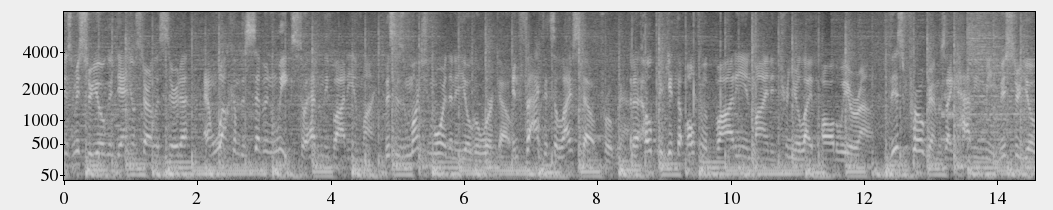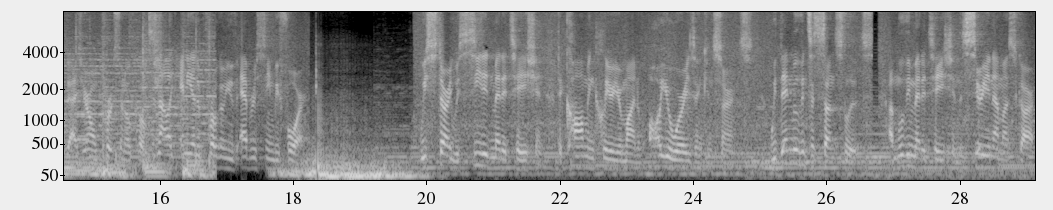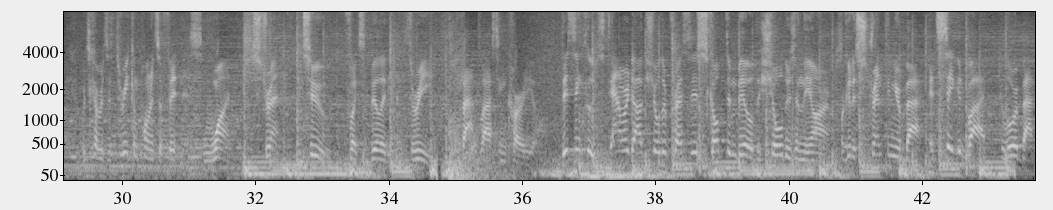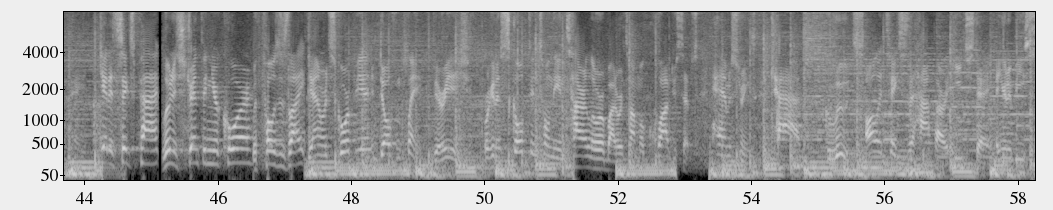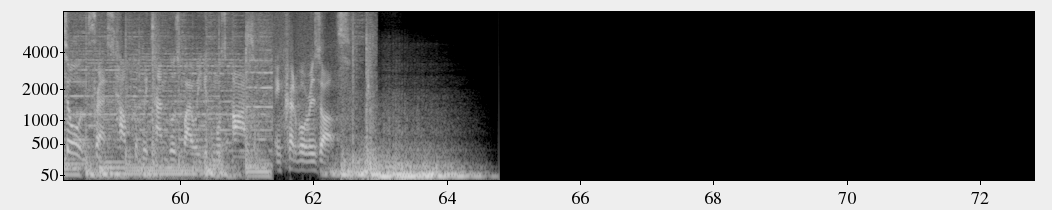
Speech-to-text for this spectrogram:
is Mr. Yoga Daniel Star Lacerda, and welcome to seven weeks to heavenly body and mind. This is much more than a yoga workout. In fact, it's a lifestyle program that'll help you get the ultimate body and mind and turn your life all the way around. This program is like having me, Mr. Yoga, as your own personal coach. It's not like any other program you've ever seen before. We start with seated meditation to calm and clear your mind of all your worries and concerns. We then move into sun salutes, a moving meditation, the Surya Namaskar, which covers the three components of fitness. One, strength. Two, flexibility. And three, fat blasting cardio. This includes downward dog shoulder presses, sculpt and build the shoulders and the arms. We're gonna strengthen your back and say goodbye to lower back pain. Get a six pack, learn to strengthen your core with poses like downward scorpion and dolphin plank variation. We're gonna sculpt and tone the entire lower body. We're talking about quadriceps, hamstrings, calves, glutes. All it takes is a half hour each day, and you're gonna be so impressed how quickly time goes by where you get the most awesome, incredible results.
